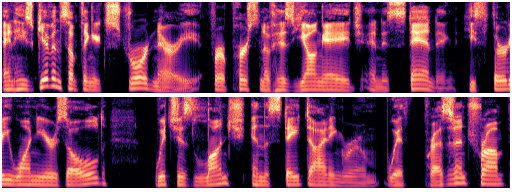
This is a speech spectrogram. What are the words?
and he's given something extraordinary for a person of his young age and his standing. He's 31 years old, which is lunch in the state dining room with President Trump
